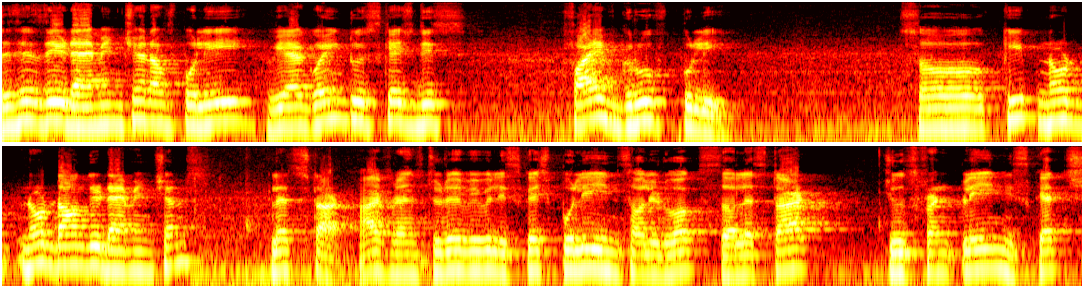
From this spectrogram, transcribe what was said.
this is the dimension of pulley. We are going to sketch this 5 groove pulley. So keep note note down the dimensions. Let's start. Hi friends today we will sketch pulley in solidworks. So let's start. Choose front plane sketch.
